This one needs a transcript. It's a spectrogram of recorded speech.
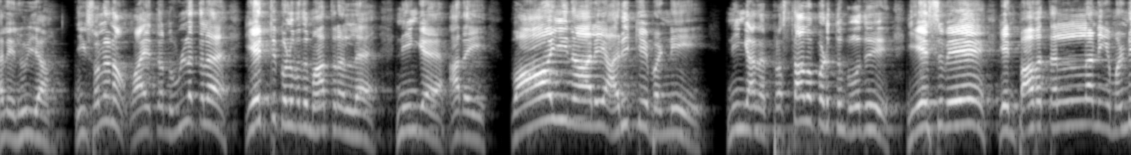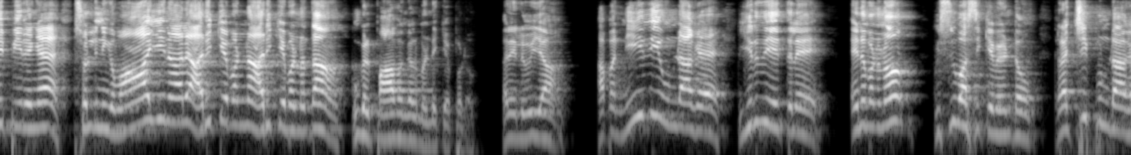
ஹலே லூயா நீ சொல்லணும் வாயை திறந்து உள்ளத்துல ஏற்றுக்கொள்வது மாத்திரம் இல்ல நீங்க அதை வாயினாலே அறிக்கை பண்ணி நீங்க அதை பிரஸ்தாபப்படுத்தும் போது இயேசுவே என் பாவத்தெல்லாம் நீங்க மன்னிப்பீருங்க. சொல்லி நீங்க வாயினாலே அறிக்கை பண்ண அறிக்கை பண்ண தான் உங்கள் பாவங்கள் மன்னிக்கப்படும். அரே லூயா அப்ப நீதி உண்டாக இருதயத்திலே என்ன பண்ணணும்? விசுவாசிக்க வேண்டும். ரட்சிப்புண்டாக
